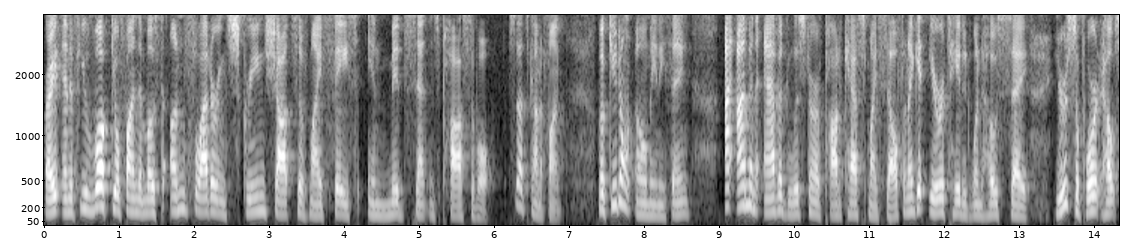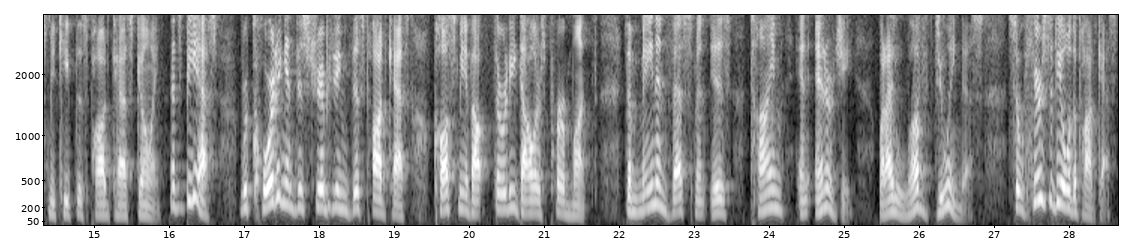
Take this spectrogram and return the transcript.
Right? And if you look, you'll find the most unflattering screenshots of my face in mid sentence possible. So that's kind of fun. Look, you don't owe me anything. I, I'm an avid listener of podcasts myself, and I get irritated when hosts say, Your support helps me keep this podcast going. That's BS. Recording and distributing this podcast costs me about $30 per month. The main investment is time and energy, but I love doing this. So here's the deal with the podcast.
